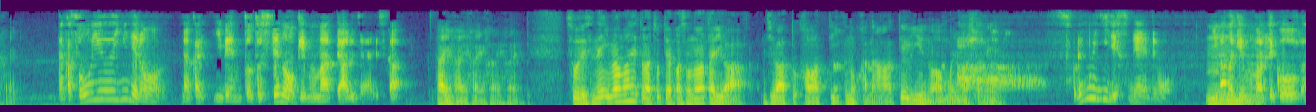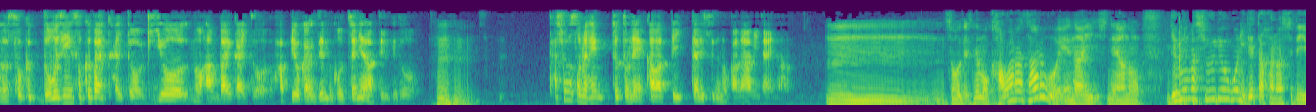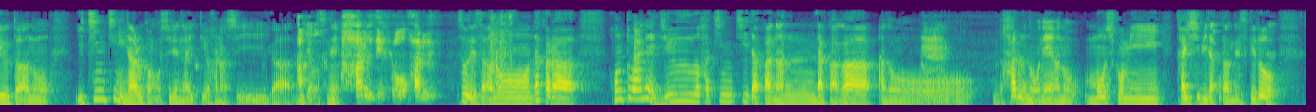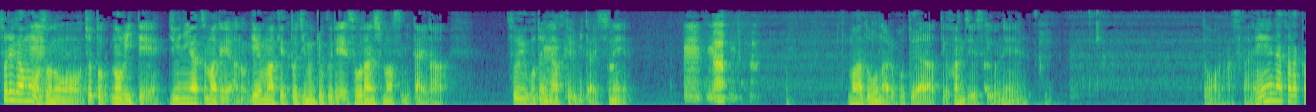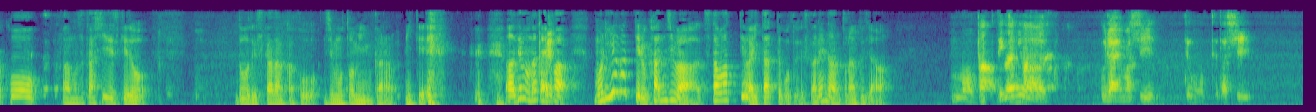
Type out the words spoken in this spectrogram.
なんかそういう意味での、なんかイベントとしてのゲームマってあるんじゃないですか？はいはいはいはいはい。そうですね。今までとはちょっとやっぱそのあたりはじわっと変わっていくのかなっていうのは思いましたね。それもいいですね、でも。うん今のゲームマってこう、あの、即、同人即売会と企業の販売会と発表会が全部ごっちゃにはなってるけど、ふんふん。多少その辺ちょっとね、変わっていったりするのかな、みたいな。うーん、そうですね。もう変わらざるを得ないしね。あの、ゲームが終了後に出た話で言うと、あの、1日になるかもしれないっていう話が出てますね。春でしょ？春。そうです。あの、だから、本当はね、18日だかなんだかが、あの、春のね、あの、申し込み開始日だったんですけど、それがもうその、ちょっと伸びて、12月まであの、ゲームマーケット事務局で相談しますみたいな、そういうことになってるみたいですね。うん、うん。まあどうなることやらっていう感じですけどね。どうなんですかね。なかなかこう、まあ難しいですけど、どうですか？なんかこう、地元民から見て。あ、でもなんかやっぱ盛り上がってる感じは伝わってはいたってことですかね？なんとなくじゃあ。まあ、僕的には、羨ましいって思ってたし、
